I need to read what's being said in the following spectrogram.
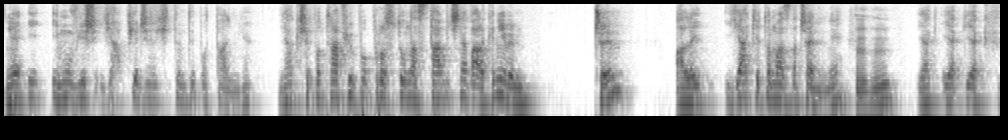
nie? I, i mówisz, ja pierdzielę, się ten typ odpalił, nie? Jak się potrafił po prostu nastawić na walkę, nie wiem czym, ale jakie to ma znaczenie, nie? Mhm. Jak, jak, jak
